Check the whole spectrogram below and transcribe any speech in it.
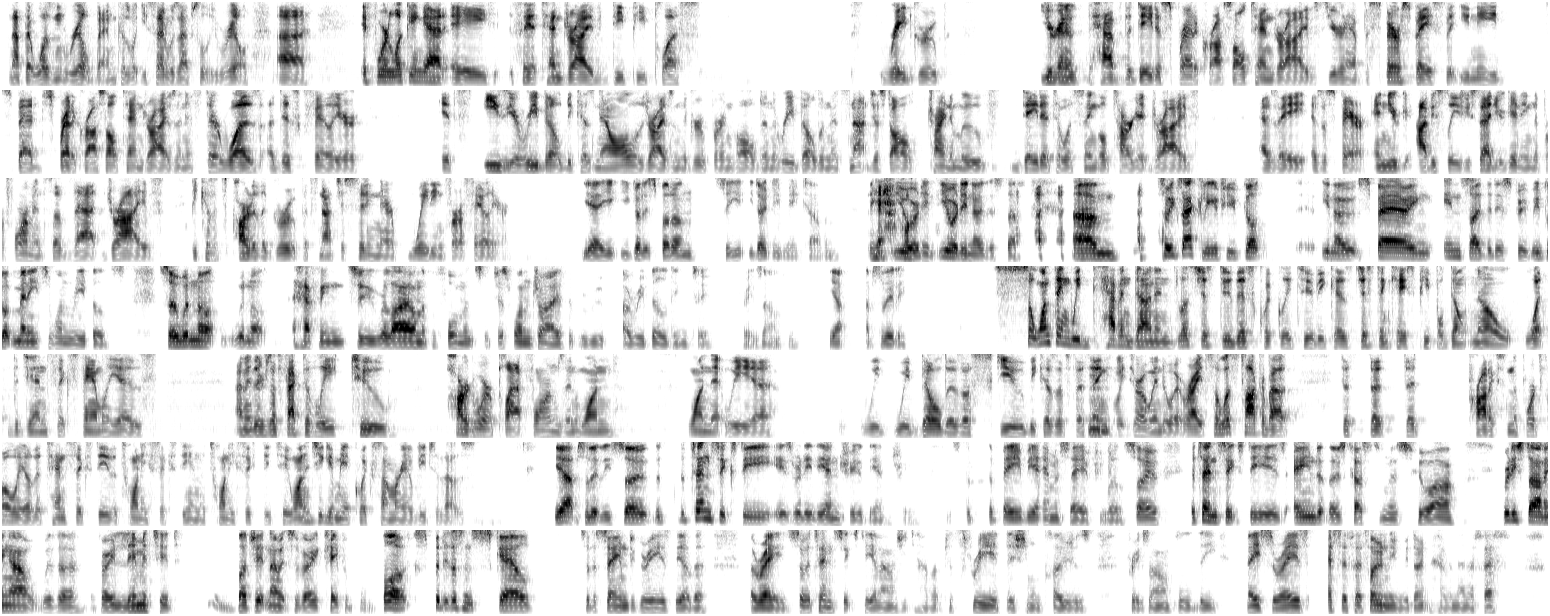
not that wasn't real, Ben, because what you said was absolutely real. Uh, if we're looking at a say a 10 drive DP plus RAID group, you're going to have the data spread across all 10 drives. You're going to have the spare space that you need spread spread across all 10 drives. And if there was a disk failure, it's easier rebuild because now all the drives in the group are involved in the rebuild. And it's not just all trying to move data to a single target drive as a as a spare. And you're obviously as you said you're getting the performance of that drive because it's part of the group. It's not just sitting there waiting for a failure. Yeah you, you got it spot on. So you, you don't need me Calvin yeah. You already you already know this stuff. Um so exactly if you've got you know sparing inside the disk group we've got many to one rebuilds. So we're not we're not having to rely on the performance of just one drive that we re- are rebuilding to for example. Yeah absolutely. So one thing we haven't done and let's just do this quickly too because just in case people don't know what the gen 6 family is i mean there's effectively two hardware platforms and one one that we uh, we we build as a SKU because of the things mm. we throw into it, right? So let's talk about the the the products in the portfolio, the 1060, the 2060, and the 2062. Why don't you give me a quick summary of each of those? Yeah, absolutely. So the, the 1060 is really the entry of the entry. It's the, the baby MSA, if you will. So the 1060 is aimed at those customers who are really starting out with a, a very limited budget. Now it's a very capable box, but it doesn't scale to the same degree as the other arrays. So a 1060 allows you to have up to three additional enclosures. For example, the base array is SFF only. We don't have an LFF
